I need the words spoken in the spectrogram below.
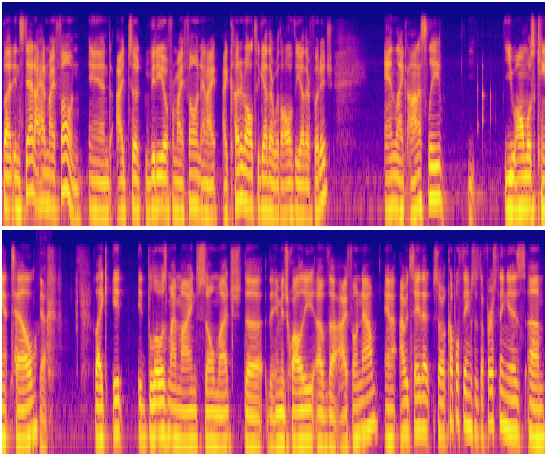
but instead I had my phone, and I took video from my phone, and I I cut it all together with all of the other footage, and like honestly, you almost can't tell. Yeah. like it it blows my mind so much the the image quality of the iPhone now. And I, would say that so a couple things is the first thing is um,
